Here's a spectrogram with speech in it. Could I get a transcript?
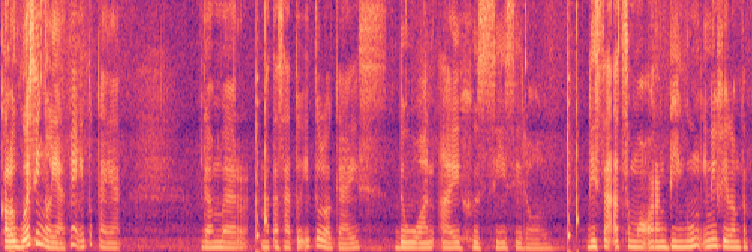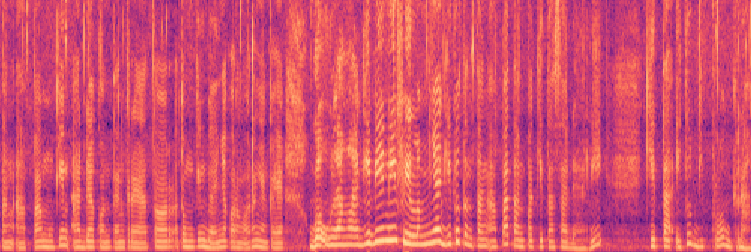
kalau gue sih ngelihatnya itu kayak gambar mata satu itu loh guys. The one eye who sees it all. Di saat semua orang bingung ini film tentang apa, mungkin ada konten kreator atau mungkin banyak orang-orang yang kayak gue ulang lagi deh nih filmnya gitu tentang apa tanpa kita sadari kita itu diprogram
